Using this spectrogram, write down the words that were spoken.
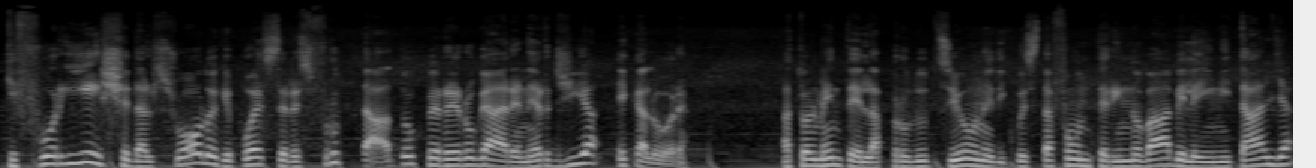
che fuoriesce dal suolo e che può essere sfruttato per erogare energia e calore. Attualmente la produzione di questa fonte rinnovabile in Italia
